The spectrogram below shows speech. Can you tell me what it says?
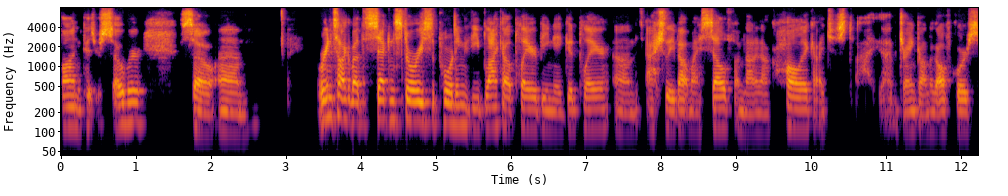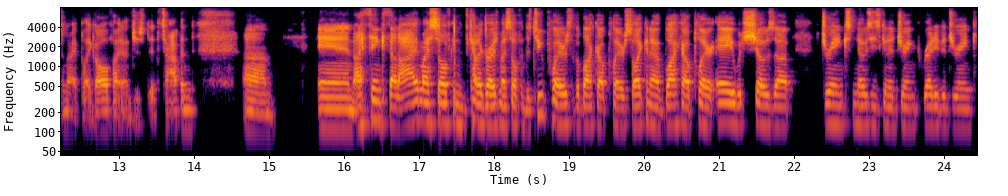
fun because you're sober. So um, we're going to talk about the second story supporting the blackout player being a good player. Um, it's actually about myself. I'm not an alcoholic. I just I, I've drank on the golf course and I play golf. I just it's happened. Um, and I think that I myself can categorize myself into two players of the blackout player. So I can have blackout player A, which shows up, drinks, knows he's going to drink, ready to drink,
